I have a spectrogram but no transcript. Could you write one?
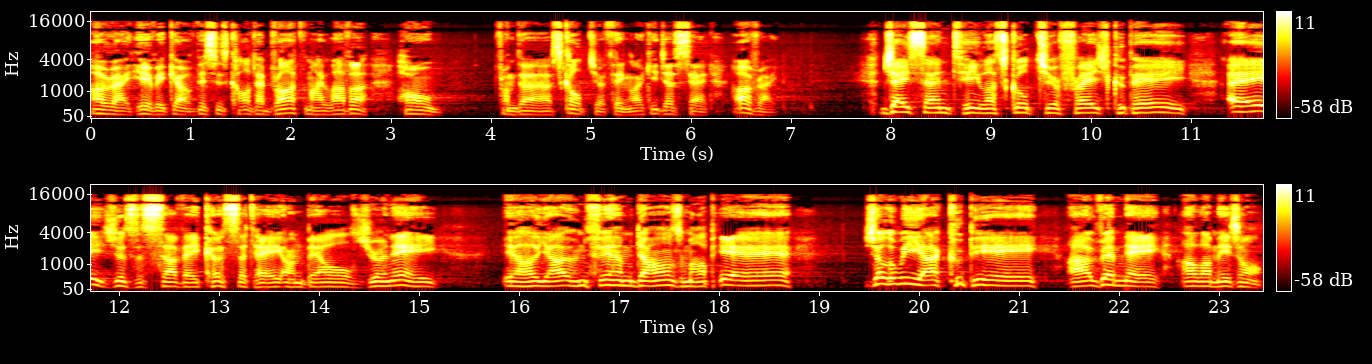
All right, here we go. This is called I Brought My Lover Home from the sculpture thing, like he just said. All right. J'ai senti la sculpture fraîche coupée, et je savais que c'était une belle journée. Il y a une femme dans mon pied. Je lui ai coupé, à ramener à la maison.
